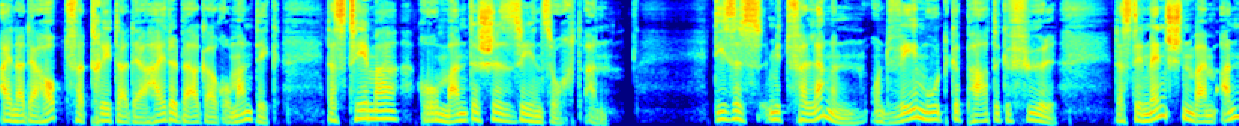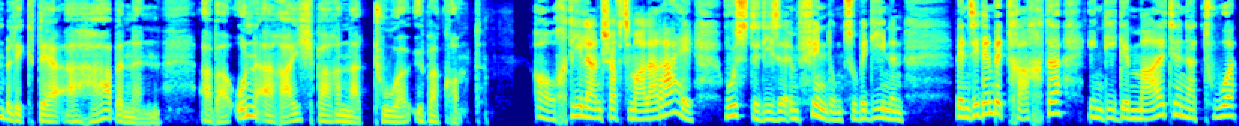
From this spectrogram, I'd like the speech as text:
einer der Hauptvertreter der Heidelberger Romantik, das Thema romantische Sehnsucht an. Dieses mit Verlangen und Wehmut gepaarte Gefühl, das den Menschen beim Anblick der erhabenen, aber unerreichbaren Natur überkommt. Auch die Landschaftsmalerei wusste diese Empfindung zu bedienen, wenn sie den Betrachter in die gemalte Natur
